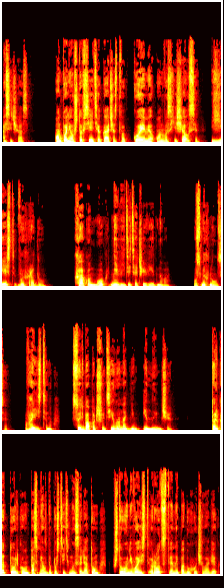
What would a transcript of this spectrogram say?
А сейчас он понял, что все те качества, коими он восхищался, есть в их роду. Как он мог не видеть очевидного? Усмехнулся. Воистину, судьба подшутила над ним и нынче. Только-только он посмел допустить мысль о том, что у него есть родственный по духу человек,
